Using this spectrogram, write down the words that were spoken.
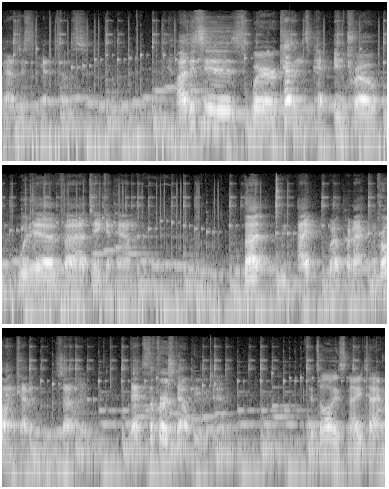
no, just Mintos. Uh, this is where Kevin's intro would have uh, taken him. But, I, well, we're not controlling Kevin, so that's the first LP we did. If it's always nighttime,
